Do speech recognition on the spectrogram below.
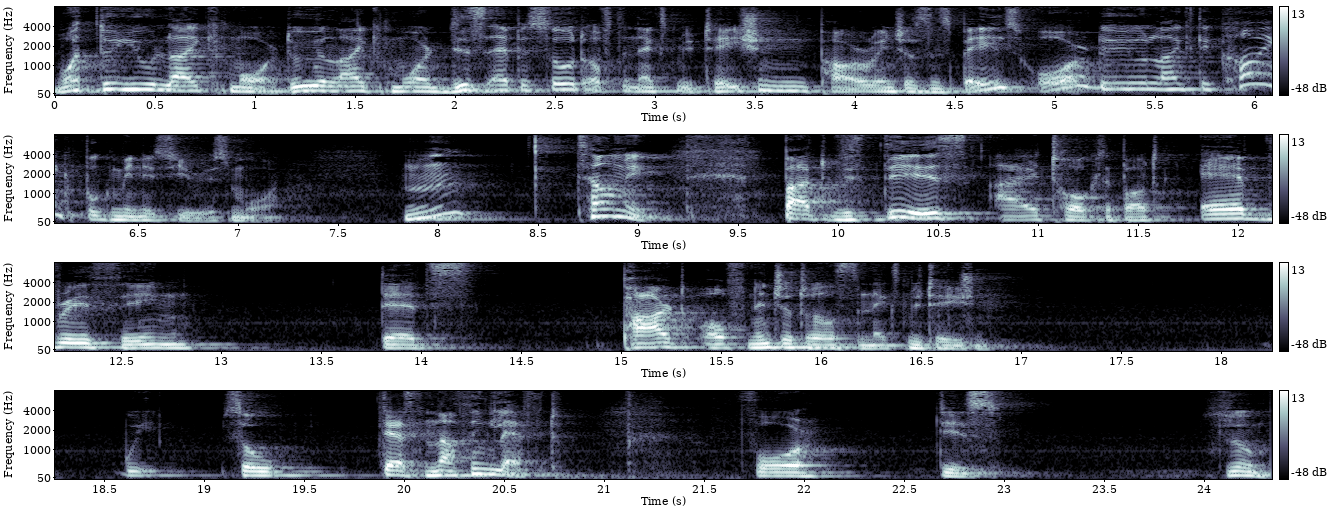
What do you like more? Do you like more this episode of the next mutation, Power Rangers in Space, or do you like the comic book miniseries more? Hmm? Tell me. But with this, I talked about everything that's part of Ninja Turtles The Next Mutation. We, so there's nothing left for this. So,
